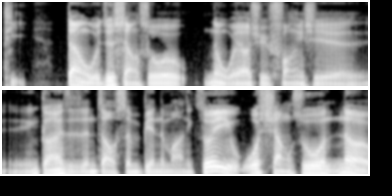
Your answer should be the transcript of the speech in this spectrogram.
题。但我就想说，那我要去访一些刚开始人找身边的嘛，你所以我想说，那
